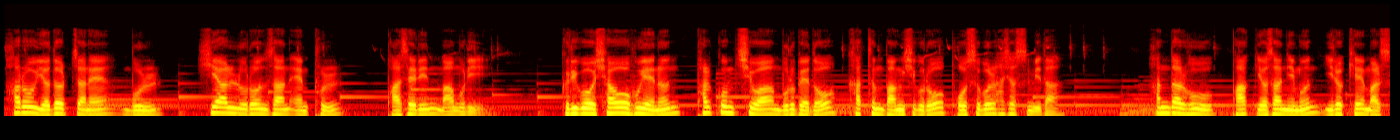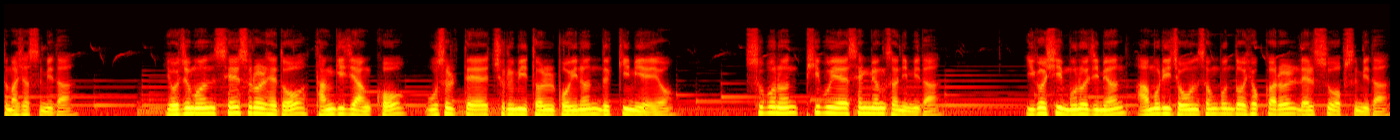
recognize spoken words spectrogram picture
하루 8잔의 물, 히알루론산 앰플, 바세린 마무리. 그리고 샤워 후에는 팔꿈치와 무릎에도 같은 방식으로 보습을 하셨습니다. 한 달 후 박 여사님은 이렇게 말씀하셨습니다. 요즘은 세수를 해도 당기지 않고 웃을 때 주름이 덜 보이는 느낌이에요. 수분은 피부의 생명선입니다. 이것이 무너지면 아무리 좋은 성분도 효과를 낼 수 없습니다.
